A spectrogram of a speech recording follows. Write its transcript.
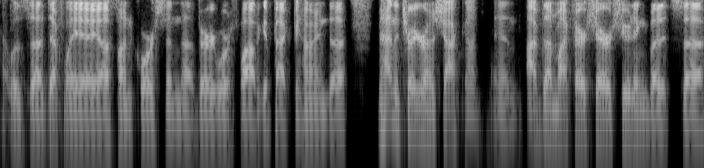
that was uh, definitely a, uh, fun course and uh, very worthwhile to get back behind uh, behind the trigger on a shotgun. And I've done my fair share of shooting, but it's uh,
